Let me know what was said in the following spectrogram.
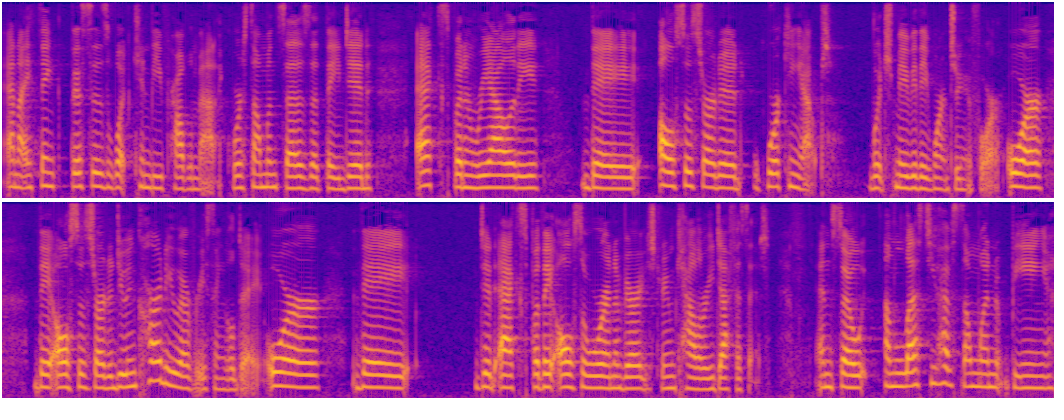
And I think this is what can be problematic, where someone says that they did X, but in reality, they also started working out, which maybe they weren't doing before, or they also started doing cardio every single day, or they did X, but they also were in a very extreme calorie deficit. And so, unless you have someone being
